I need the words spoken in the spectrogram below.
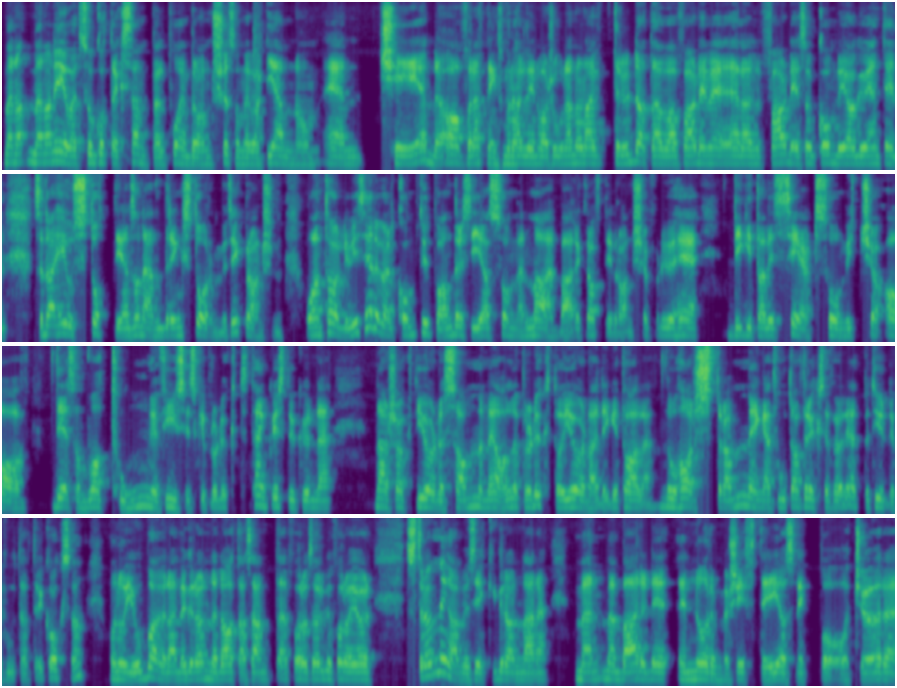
Men, men, han er jo et så godt eksempel på en bransje som har vært gjennom en kjede av forretningsmodellinnovasjoner. Når de trodde at de var ferdig, med, ferdig så kom det jaggu en til. Så de har jo stått i en sånn endringsstorm, musikkbransjen. Og antageligvis er det vel kommet ut på andre sida som en mer bærekraftig bransje, for du har digitalisert så mye av det som var tunge fysiske produkt. Tenk hvis du kunne nær sagt gjør det samme med alle produkter og gjør de digitale. Nå har strømming et fotavtrykk, selvfølgelig, et betydelig fotavtrykk også. Og nå jobber jo de med grønne datasenter for å sørge for å gjøre strømming av musikk grønnere. Men, men bare det enorme skiftet i å slippe å kjøre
